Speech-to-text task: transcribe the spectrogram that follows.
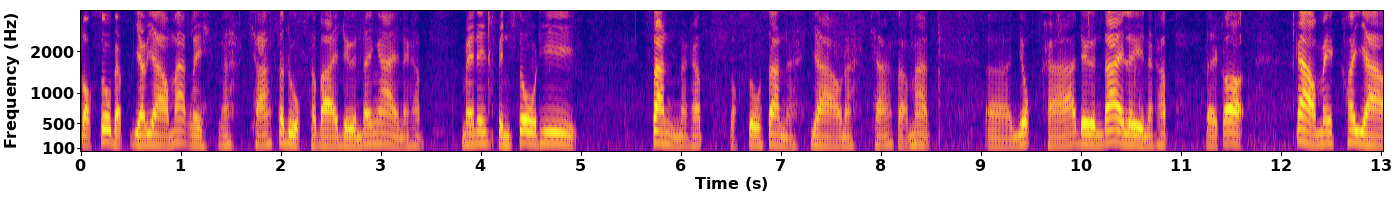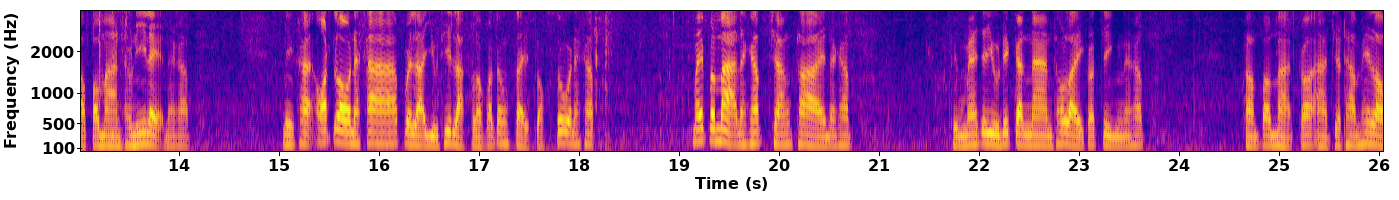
ปลอกโซ่แบบยาวๆมากเลยนะช้างสะดวกสบายเดินได้ง่ายนะครับ ไม่ได้เป็นโซ่ที่สั้นนะครับปลอกโซ่สั้นนะยาวนะช้างสามารถยกขาเดินได้เลยนะครับ แต่ก็ก้าวไม่ค่อยยาวประมาณเท่านี้แหละนะครับ นี่ค่ะออสเรานะครับ เวลาอยู่ที่หลักเราก็ต้องใส่ปลอกโซ่นะครับ ไม่ประมาทนะครับ ช้างพลายนะครับ ถึงแม้จะอยู่ด้วยกันนานเท่าไหร่ก็จริงนะครับ ความประมาทก็อาจจะทำให้เรา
